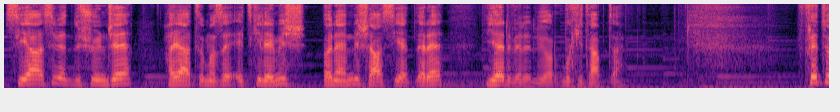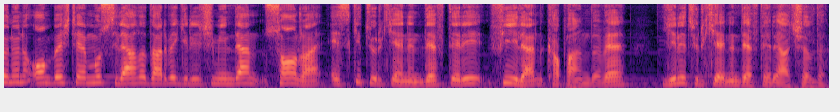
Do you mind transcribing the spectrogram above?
siyasi ve düşünce hayatımızı etkilemiş önemli şahsiyetlere yer veriliyor bu kitapta. FETÖ'nün 15 Temmuz silahlı darbe girişiminden sonra eski Türkiye'nin defteri fiilen kapandı ve yeni Türkiye'nin defteri açıldı.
